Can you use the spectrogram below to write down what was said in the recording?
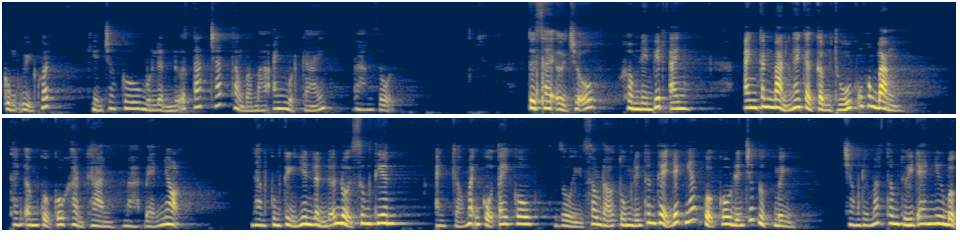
cùng ủy khuất, khiến cho cô một lần nữa tát chát thẳng vào má anh một cái, vang dội. Tôi sai ở chỗ, không nên biết anh. Anh căn bản ngay cả cầm thú cũng không bằng. Thanh âm của cô khàn khàn mà bén nhọn. Nam cung kình hiên lần nữa nổi sung thiên. Anh kéo mạnh cổ tay cô, rồi sau đó túm đến thân thể nhếch nhác của cô đến trước ngực mình trong đôi mắt thâm thúy đen như mực,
